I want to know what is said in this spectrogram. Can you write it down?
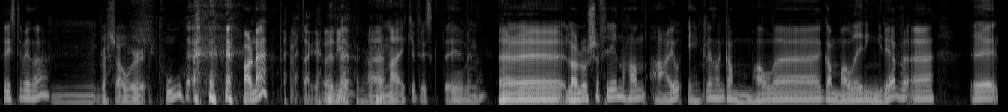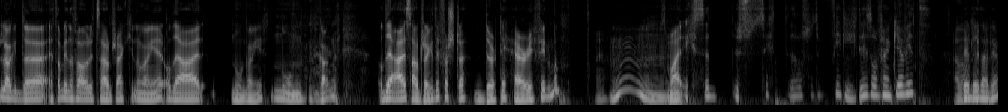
Friskt i minne? Mm, Rush Hour 2? Har den det? Det vet jeg ikke. Vet ikke. uh, nei, ikke friskt i minnet. Uh, Lalo Sjefrin han er jo egentlig en sånn gammel, uh, gammel ringrev. Lagde et av mine favoritt-soundtrack noen ganger, og det er Noen ganger? Noen gang. Og det er soundtracket til første Dirty Harry-filmen. Mm. Som er eksedusett Veldig så funky og fint. Ja, Veldig fint. deilig.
